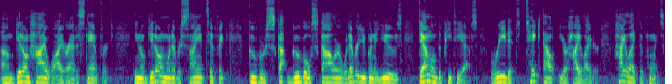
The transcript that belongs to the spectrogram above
um, get on Highwire out of Stanford. You know, get on whatever scientific Google, Google Scholar, whatever you're going to use. Download the PDFs, read it, take out your highlighter, highlight the points,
